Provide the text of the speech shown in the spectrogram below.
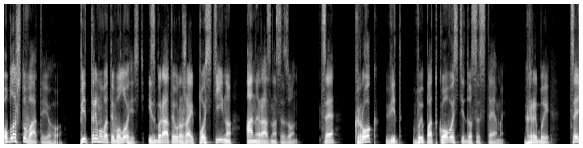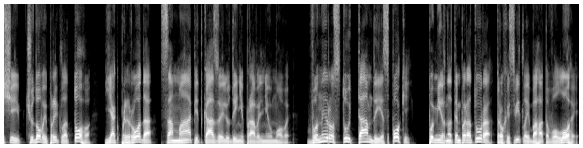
облаштувати його, підтримувати вологість і збирати урожай постійно, а не раз на сезон. Це крок від випадковості до системи. Гриби це ще й чудовий приклад того, як природа сама підказує людині правильні умови. Вони ростуть там, де є спокій, помірна температура, трохи світла і багато вологи.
